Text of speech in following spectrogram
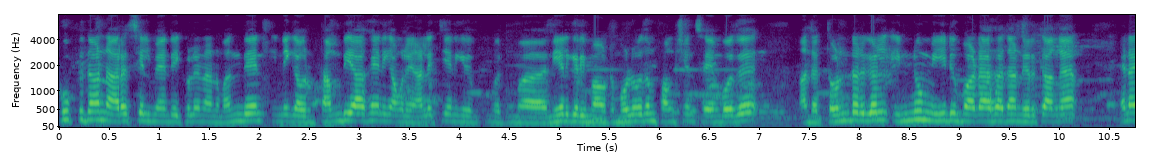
கூப்பிட்டுதான் அரசியல் மேடைக்குள்ள நான் வந்தேன். இன்னைக்கு அவர் தம்பியாக இன்னைக்கு அவங்களை அழைத்து இன்னைக்கு நீலகிரி மாவட்டம் முழுவதும் ஃபங்க்ஷன் செய்யும்போது அந்த தொண்டர்கள் இன்னும் ஈடுபாடாக தான் இருக்காங்க. ஏன்னா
